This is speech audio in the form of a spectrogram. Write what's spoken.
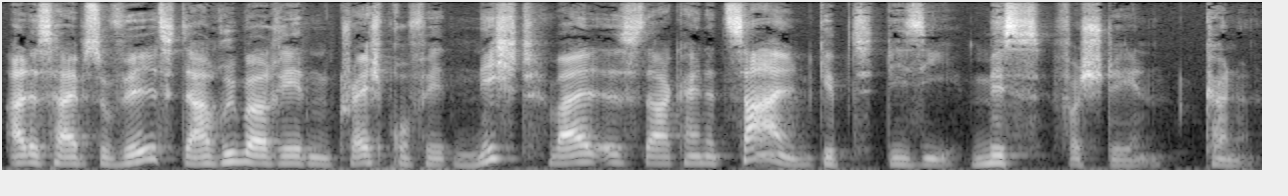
Alles halb so wild, darüber reden Crash-Propheten nicht, weil es da keine Zahlen gibt, die sie missverstehen können.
